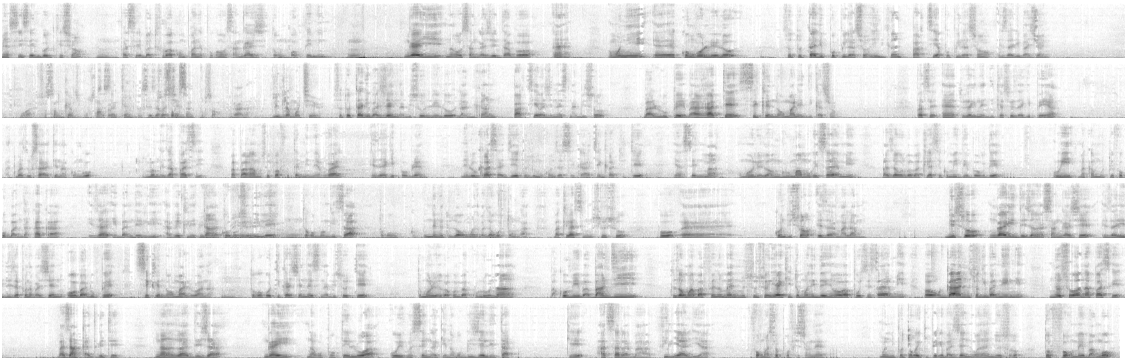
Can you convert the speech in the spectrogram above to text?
Merci, c'est une bonne question. Parce que il faut comprendre pourquoi on s'engage. Donc, porter nini. Ngai, on s'engager d'abord. Hein. Au moins, eh, Congo, lelo, ce total de population, une grande partie de la population, les jeunes. Ouais, 75%. 75 pour ces 65%. Voilà. Plus de la moitié. Ce total lelo, la grande partie de la jeunesse, nabiso, loupé, raté cycle normal d'éducation. Parce que, un, tu as une éducation qui payant, ça le Congo, bon, ils ont passé, parents pas Minerval, ont des problèmes. Mais là, grâce à Dieu, toujours mon gratuité et enseignement. Au moins, engouement, mon baba classe est comme débordé. Oui, makamutu faut que banda kaka, ils ont ebandeli avec le temps, faut pour corriger, réguler, mm. pour bongisa, pour ndenge toujours au monde, bazar ko tonga, ba classe mususu pour euh, condition ezala malamu. biso ngai déjà na s'engager ezali déjà mpona bajeune oyo balupe cycle normal wana tokoki kotika jeunesse na biso te tomoni lelo bakomi bakuluna bakomi babandi toza komona baphénomène mosusu eyaki tomoni dernièrement baprocès salami baorgane soki banini nyonso wana parce que baza encadré te ngai naza déjà ngai nakoporte loi oyo ekosengaki nakoblige l'état ke asala bafiliale ya formation professionnelle. Moni mpo tokoékipere bajeune wana nyonso toforme bango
